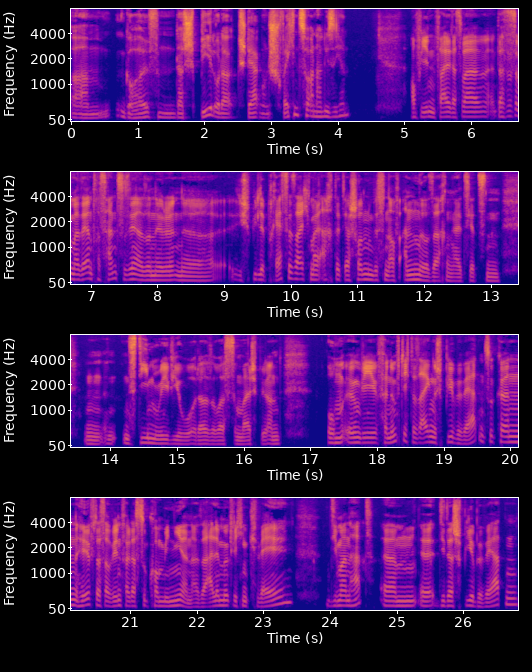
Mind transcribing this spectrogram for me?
ähm, geholfen, das Spiel oder Stärken und Schwächen zu analysieren? Auf jeden Fall, das war, das ist immer sehr interessant zu sehen. Also eine, eine die Spielepresse, sag ich mal, achtet ja schon ein bisschen auf andere Sachen als jetzt ein, ein, ein Steam-Review oder sowas zum Beispiel. Und um irgendwie vernünftig das eigene Spiel bewerten zu können, hilft das auf jeden Fall, das zu kombinieren. Also alle möglichen Quellen, die man hat, ähm, äh, die das Spiel bewerten,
